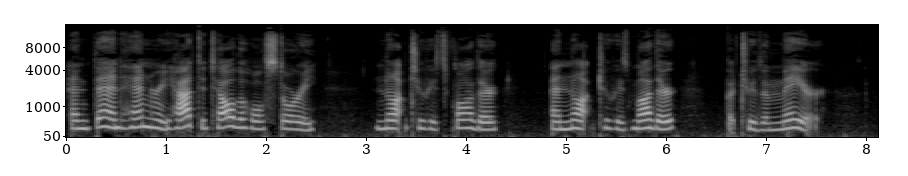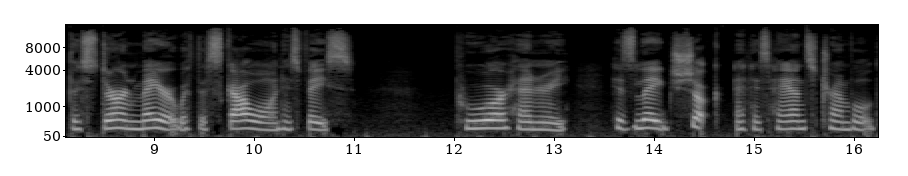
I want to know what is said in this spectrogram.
And then Henry had to tell the whole story, not to his father, and not to his mother, but to the mayor, the stern mayor with the scowl on his face. Poor Henry! His legs shook and his hands trembled,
